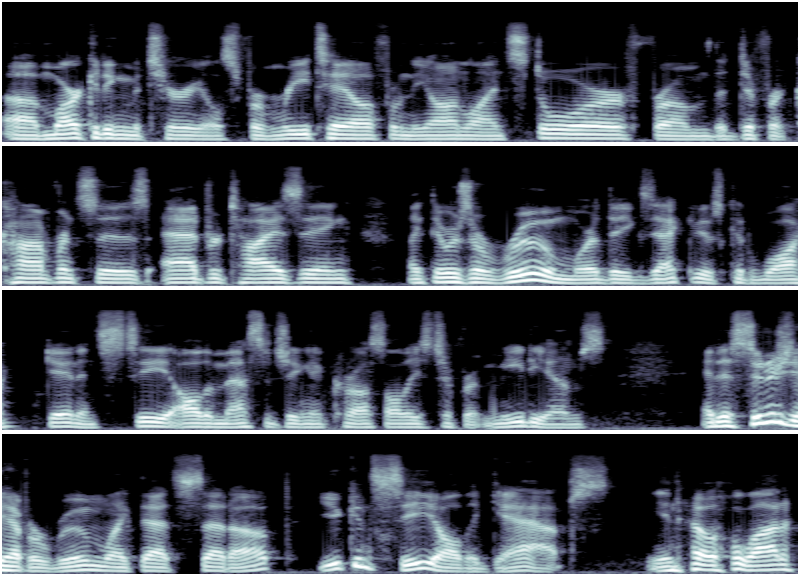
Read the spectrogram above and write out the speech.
uh, marketing materials from retail, from the online store, from the different conferences, advertising. Like there was a room where the executives could walk in and see all the messaging across all these different mediums. And as soon as you have a room like that set up, you can see all the gaps. You know, a lot of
